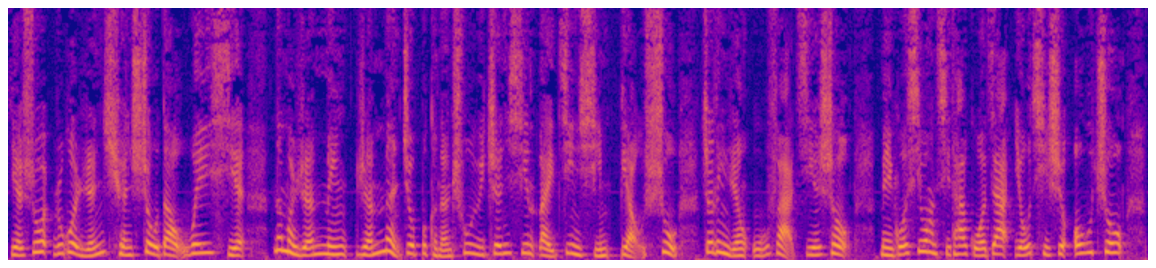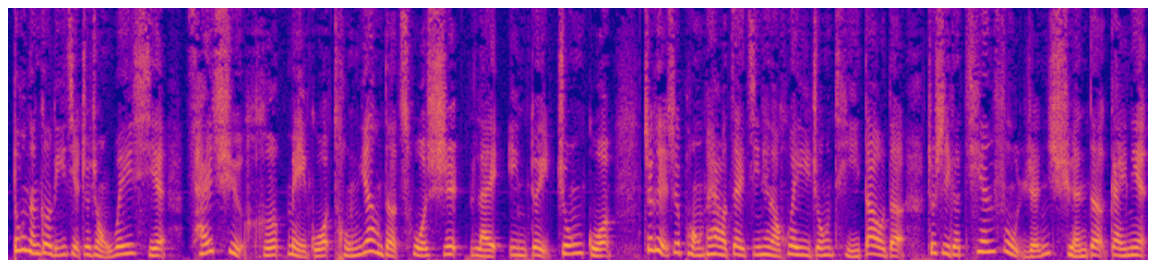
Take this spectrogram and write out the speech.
也说如果人权受到威胁，那么人民人们就不可能出于真心来进行表述，这令人无法。法接受。美国希望其他国家，尤其是欧洲，都能够理解这种威胁，采取和美国同样的措施来应对中国。这个也是蓬佩奥在今天的会议中提到的，这是一个天赋人权的概念。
